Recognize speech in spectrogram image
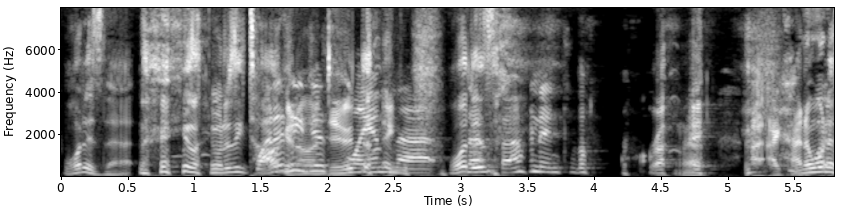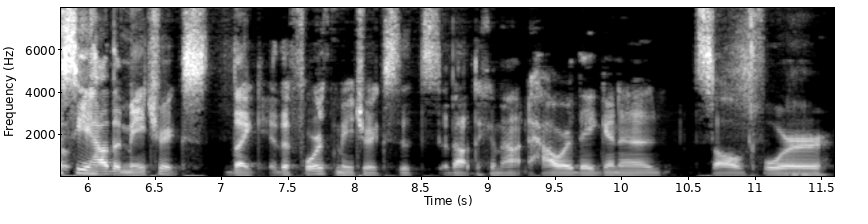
what is that? He's like what is he Why talking did he on, just dude? slam Like, that, what that is phone into the right? I, I kind of want to see how the Matrix, like the fourth Matrix that's about to come out, how are they going to solve for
